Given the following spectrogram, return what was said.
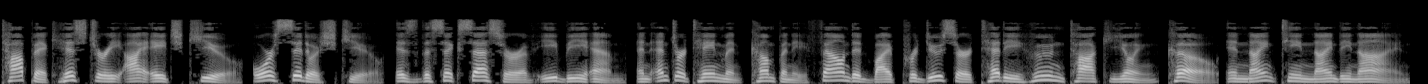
Topic History IHQ, or Sidus HQ, is the successor of EBM, an entertainment company founded by producer Teddy Hoon Tak Young in 1999.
